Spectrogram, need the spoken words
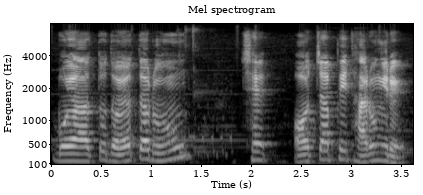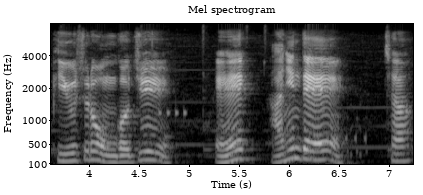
뭐야, 또 너였다룽? 쳇, 어차피 다룽이를 비웃으러 온 거지. 에? 아닌데. 자,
